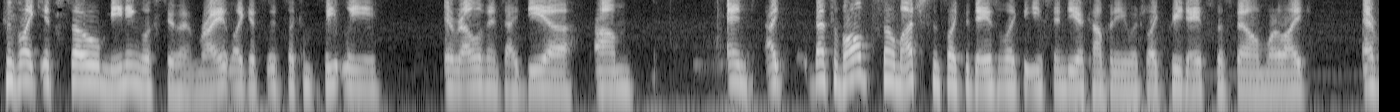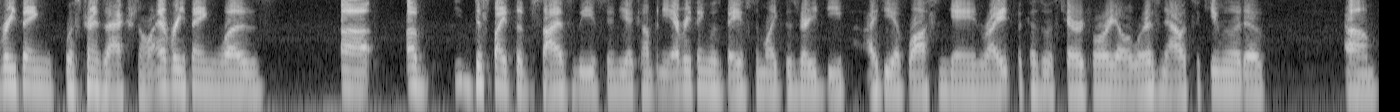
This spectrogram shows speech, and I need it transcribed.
because like it's so meaningless to him, right? Like it's it's a completely irrelevant idea. Um, and I that's evolved so much since like the days of like the East India Company, which like predates this film, where like everything was transactional, everything was uh a despite the size of the East India Company, everything was based in like this very deep idea of loss and gain, right? Because it was territorial, whereas now it's accumulative, um,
